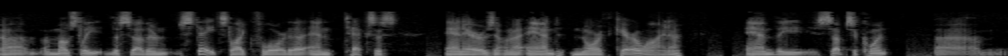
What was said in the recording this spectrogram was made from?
um, mostly the southern states like Florida and Texas and Arizona and North Carolina, and the subsequent um,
